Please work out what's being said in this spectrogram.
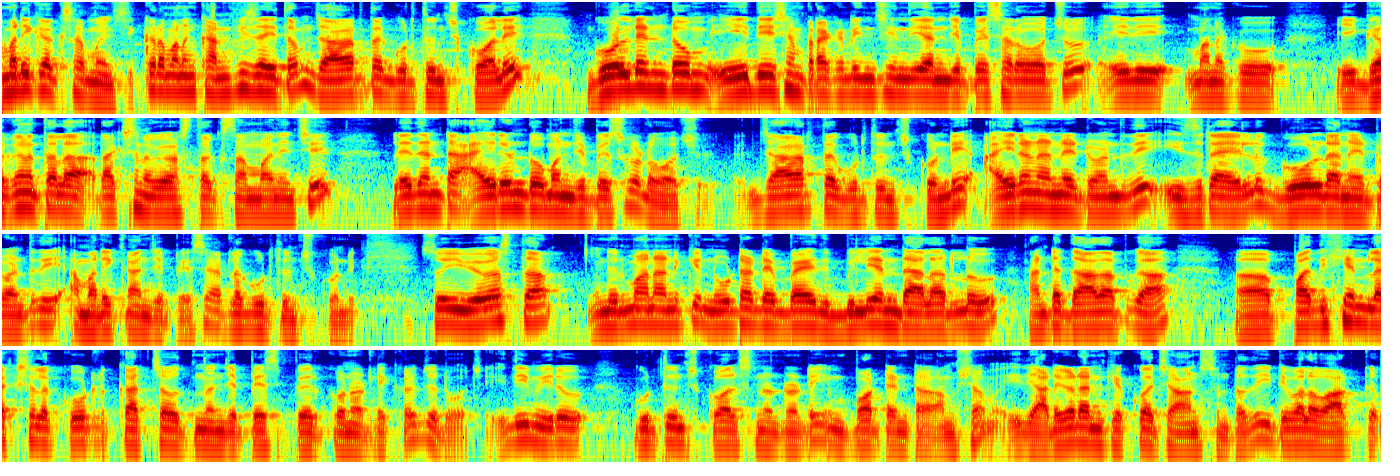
అమెరికాకి సంబంధించి ఇక్కడ మనం కన్ఫ్యూజ్ అవుతాం జాగ్రత్తగా గుర్తుంచుకోవాలి. గోల్డెన్ డోమ్ ఏ దేశం ప్రకటించింది అని చెప్పేసి అడగవచ్చు ఇది మనకు ఈ గగనతల రక్షణ వ్యవస్థకు సంబంధించి లేదంటే ఐరన్ డోమ్ అని చెప్పేసి కూడా అడగవచ్చు. జాగ్రత్తగా గుర్తుంచుకోండి ఐరన్ అనేటువంటిది ఇజ్రాయెల్ గోల్డ్ అనేటువంటిది అమెరికా అని చెప్పేసి అట్లా గుర్తుంచుకోండి. సో ఈ వ్యవస్థ నిర్మాణానికి నూట డెబ్బై ఐదు బిలియన్ డాలర్లు అంటే దాదాపుగా పదిహేను లక్షల కోట్లు ఖర్చు అవుతుందని చెప్పేసి పేర్కొన్నట్లు ఇక్కడ చూడవచ్చు ఇది మీరు గుర్తుంచుకోవాల్సినటువంటి ఇంపార్టెంట్ అంశం. ఇది అడగడానికి ఎక్కువ ఛాన్స్ ఉంటుంది. ఇటీవల వార్త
